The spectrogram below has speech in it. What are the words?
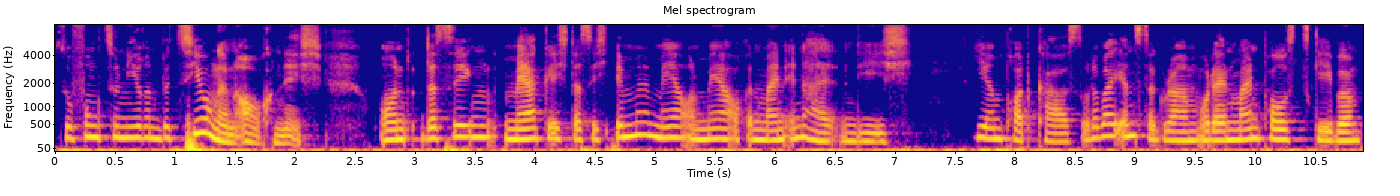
so funktionieren Beziehungen auch nicht. Und deswegen merke ich, dass ich immer mehr und mehr auch in meinen Inhalten, die ich hier im Podcast oder bei Instagram oder in meinen Posts gebe,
